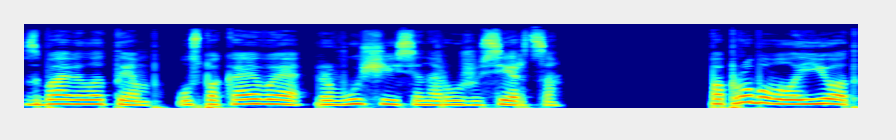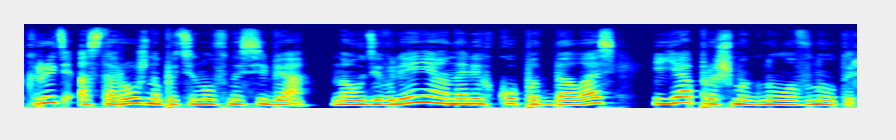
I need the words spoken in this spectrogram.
сбавила темп, успокаивая рвущееся наружу сердце. Попробовала ее открыть, осторожно потянув на себя. На удивление она легко поддалась, и я прошмыгнула внутрь.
